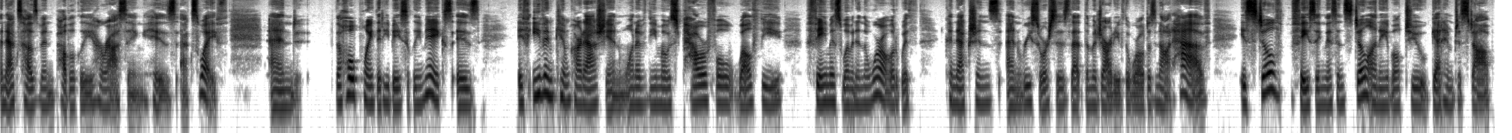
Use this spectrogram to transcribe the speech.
an ex husband publicly harassing his ex wife. And the whole point that he basically makes is if even Kim Kardashian, one of the most powerful, wealthy, famous women in the world with connections and resources that the majority of the world does not have is still facing this and still unable to get him to stop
